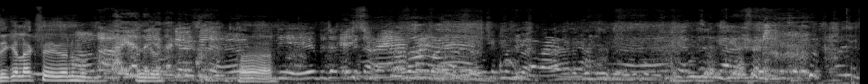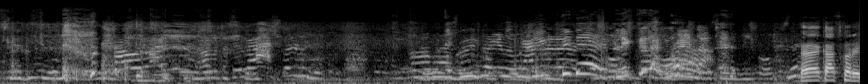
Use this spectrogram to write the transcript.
দেখে লাগছে, এই জন্য মুখ হ্যাঁ। হ্যাঁ কাজ করে।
